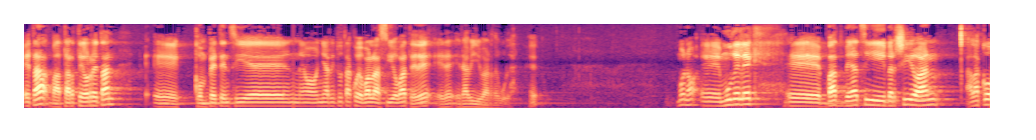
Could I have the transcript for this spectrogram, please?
Eta, ba, tarte horretan, e, kompetentzien oinarritutako evaluazio bat ere, ere erabili behar degula. Eh? Bueno, e, Moodelek e, bat behatzi bersioan, halako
